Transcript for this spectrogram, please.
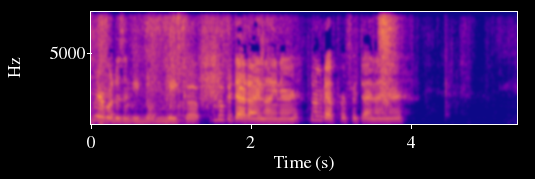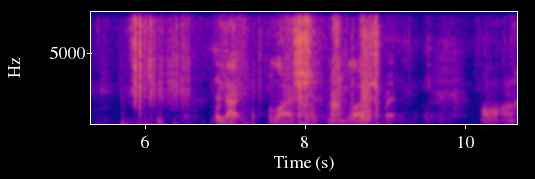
Maribel doesn't need no makeup. Look at that eyeliner. Look at that perfect eyeliner. And that blush. Not blush, but... Aw.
